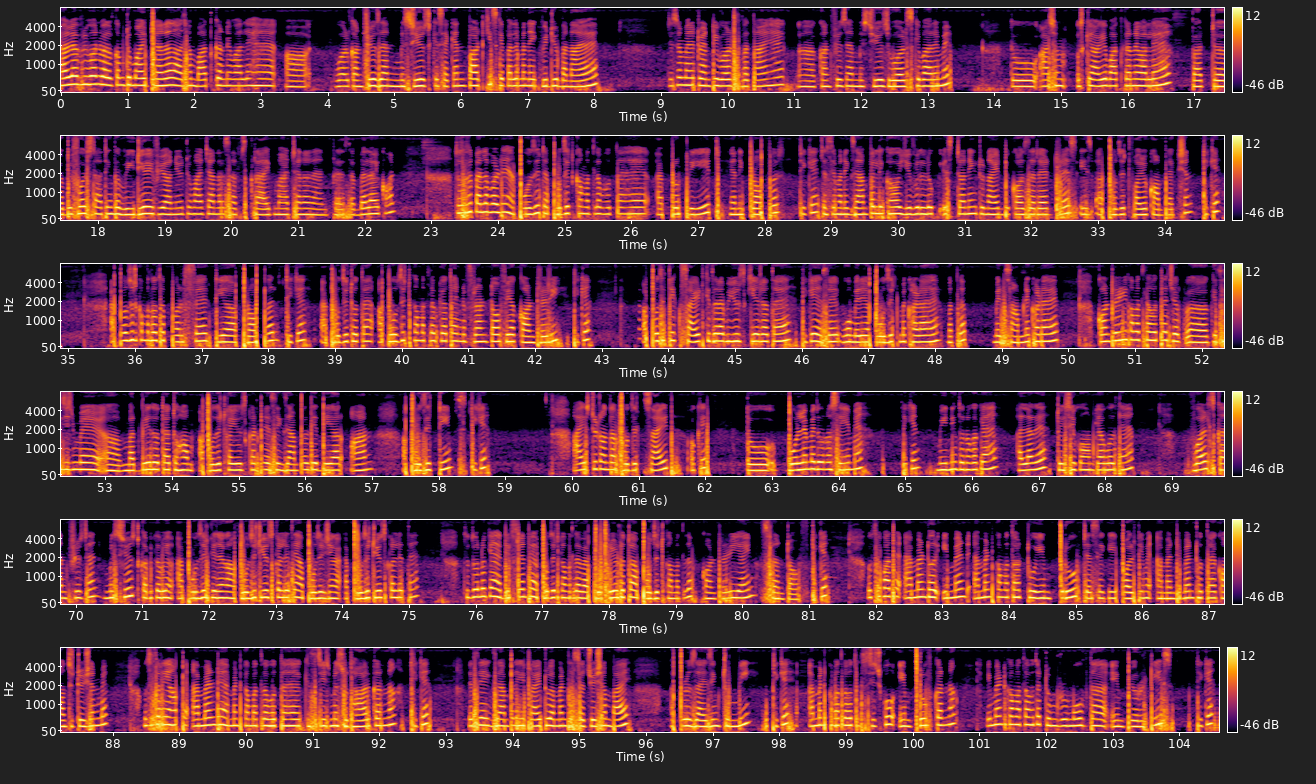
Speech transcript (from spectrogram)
Hello everyone welcome to my channel आज हम बात करने वाले हैं वर्ड कंफ्यूज एंड मिसयूज के सेकंड पार्ट की। इसके पहले मैंने एक वीडियो बनाया है, जिसमें मैंने ट्वेंटी वर्ड्स बताए हैं कंफ्यूज एंड मिसयूज वर्ड्स के बारे में। तो आज हम उसके आगे बात करने वाले हैं but before starting the video if you are new to my channel subscribe my channel and press the bell icon तो सबसे पहला वर्ड है अपोजिट अपोजिट का मतलब होता है अप्रोप्रिएट यानी प्रॉपर ठीक है? जैसे मैंने एग्ज़ाम्पल लिखा हो you will look is turning tonight because the red dress is opposite for your complexion ठीक है? अपोजिट का मतलब होता है परफेक्ट या प्रॉपर ठीक है? अपोजिट होता है। अपोजिट का मतलब क्या होता है? इन फ्रंट ऑफ़ या कॉन्ट्ररी ठीक है? अपोजिट एक साइड की तरह भी यूज़ किया जाता है, ठीक है? ऐसे वो मेरे अपोजिट में खड़ा है मतलब मेरे सामने खड़ा है। कॉन्ट्रेरी का मतलब होता है जब आ, किसी चीज़ में मतभेद होता है तो हम अपोजिट का यूज़ करते हैं। जैसे example they they are on opposite teams ठीक है? I stood on the opposite side okay तो बोलने में दोनों सेम है लेकिन मीनिंग दोनों का क्या है? अलग है। तो इसी को हम क्या बोलते हैं? Words confuse and misuse कभी कभी अपोजिट की जगह अपोजिट यूज़ कर लेते हैं अपोजिट की जगह अपोजिट यूज़ कर लेते हैं। तो दोनों क्या है? डिफरेंट है। अपोजिट का मतलब अप्रोप्रिएट होता है। अपोजिट का मतलब कॉन्ट्ररी या इन फ्रंट ऑफ़ ठीक है? उसके बाद है अमेंड और इमेंड अमेंड का मतलब टू इम्प्रूव जैसे कि पॉलिटी में अमेंडमेंट होता है कॉन्स्टिट्यूशन में। उसी तरह यहाँ पे अमेंड है। अमेंड का मतलब होता है किसी चीज़ में सुधार करना, ठीक है? जैसे example he try to amend the situation by apologising to me ठीक है? अमेंड का मतलब होता है किसी चीज़ को इम्प्रूव करना। इमेंड का मतलब होता है टू रिमूव द इम्प्योरिटीज़ ठीक है?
